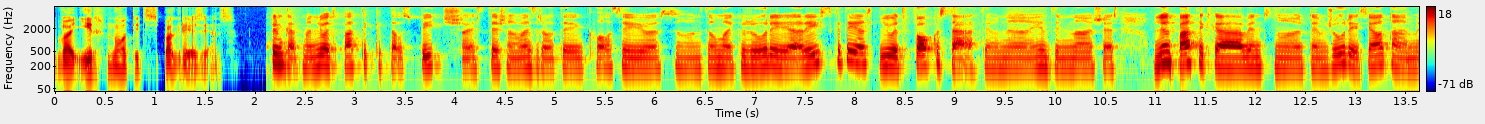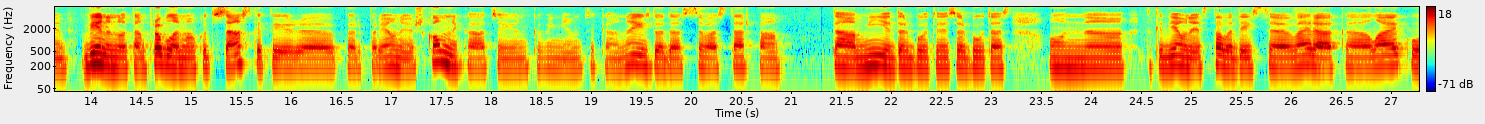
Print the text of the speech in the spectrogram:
vai ir noticis pagrieziens? Pirmkārt, man ļoti patika tavs pitch. Es tiešām aizrautīgi klausījos, un domāju, ka žūrija arī izskatījās ļoti fokusēti un uh, iedziļinājušies. Man ļoti patika viens no tiem žūrijas jautājumiem. Viena no tām problēmām, ko tu saskati, ir uh, par, par jauniešu komunikāciju un ka viņiem kā, neizdodas savā starpā tā miedarboties varbūt tās. Un, kad jaunietis pavadīs vairāk laiku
